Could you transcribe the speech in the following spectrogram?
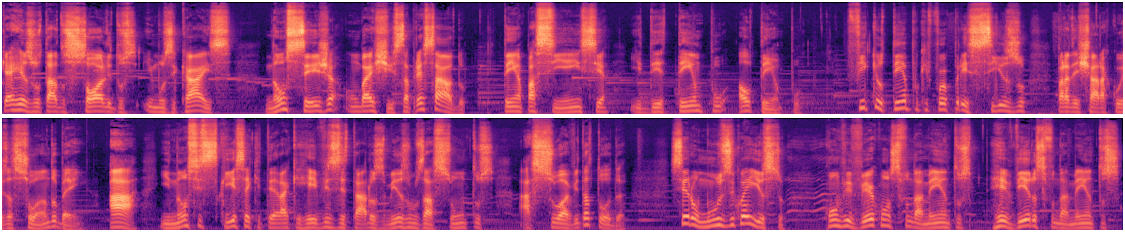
Quer resultados sólidos e musicais? Não seja um baixista apressado. Tenha paciência e dê tempo ao tempo. Fique o tempo que for preciso para deixar a coisa soando bem. Ah, e não se esqueça que terá que revisitar os mesmos assuntos a sua vida toda. Ser um músico é isso: conviver com os fundamentos, rever os fundamentos,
